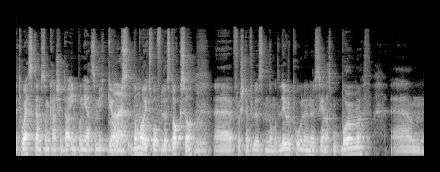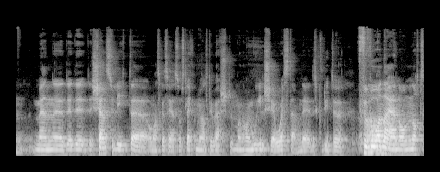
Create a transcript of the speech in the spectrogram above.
Ett West Ham som kanske inte har imponerat så mycket. Också. De har ju två förluster också. Eh, Första förlusten då mot Liverpool och nu senast mot Bournemouth. Ehm, Men eh, det, det, det känns ju lite, om man ska säga så, släkten är alltid värst. Man har en wheelchair West Ham. Det, det skulle ju inte förvåna en om något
